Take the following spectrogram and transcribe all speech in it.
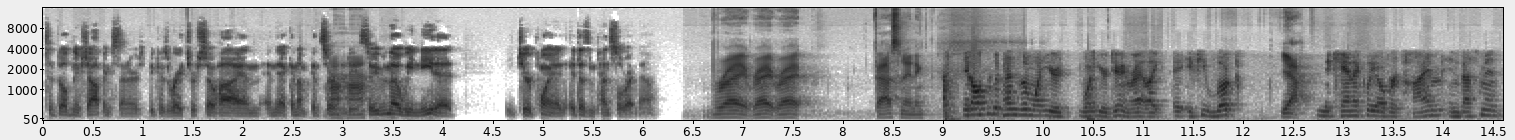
to build new shopping centers because rates are so high and, and the economic uncertainty. Uh-huh. So even though we need it, to your point, it, it, doesn't pencil right now. Right, right, right. Fascinating. It also depends on what you're what you're doing, right? Like if you look yeah mechanically over time, investment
